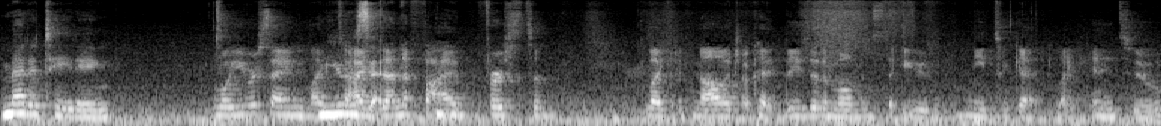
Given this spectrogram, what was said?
meditating. Well, you were saying like Music. to identify mm-hmm. first to like acknowledge. Okay, these are the moments that you need to get like into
